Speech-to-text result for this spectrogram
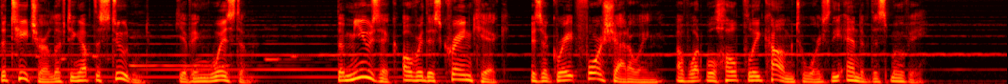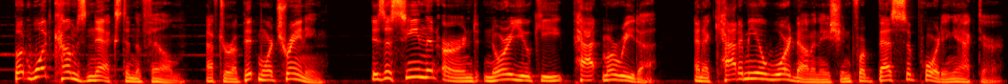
the teacher lifting up the student, giving wisdom. The music over this crane kick is a great foreshadowing of what will hopefully come towards the end of this movie. But what comes next in the film, after a bit more training, is a scene that earned Noriyuki Pat Morita an Academy Award nomination for Best Supporting Actor.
